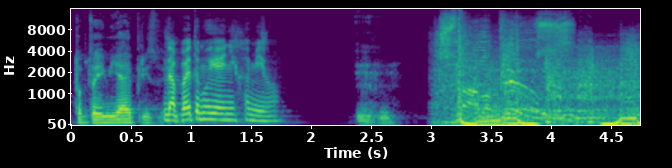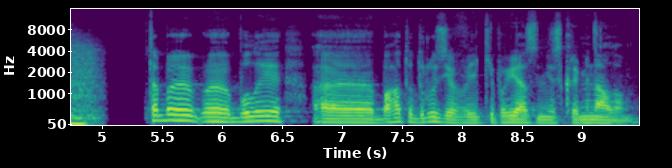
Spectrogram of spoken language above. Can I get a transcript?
Тобто ім'я і прізвище. да, поэтому я и не хамила. У тебе е, були е, багато друзів, які пов'язані з криміналом.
